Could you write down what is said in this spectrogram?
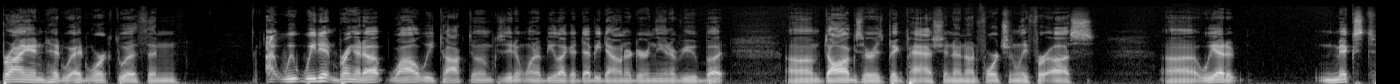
Brian had had worked with, and I, we we didn't bring it up while we talked to him because he didn't want to be like a Debbie Downer during the interview. But um, dogs are his big passion, and unfortunately for us, uh, we had mixed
